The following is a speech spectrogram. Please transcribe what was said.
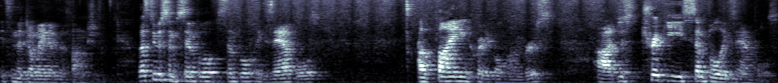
it's in the domain of the function. Let's do some simple, simple examples of finding critical numbers. Uh, just tricky, simple examples.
